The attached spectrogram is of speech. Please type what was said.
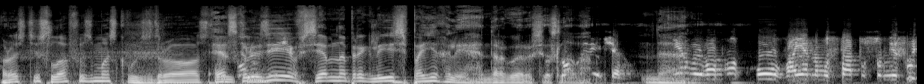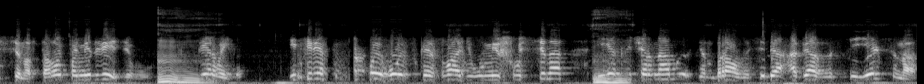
Ростислав из Москвы. Здравствуйте. Эксклюзив. Всем напряглись. Поехали, дорогой Ростислава. Добрый вечер. Да. Первый вопрос по военному статусу Мишустина, второй по Медведеву. Мгм. Первый. Интересно, какое воинское звание у Мишустина? И если Черномырдин брал на себя обязанности Ельцина,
